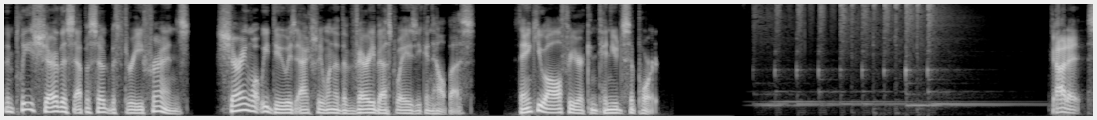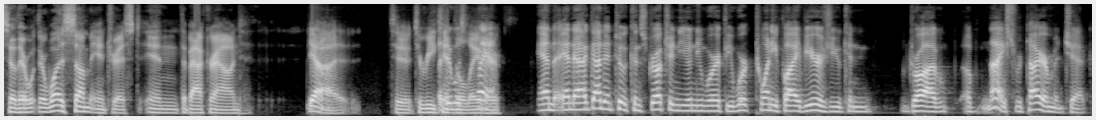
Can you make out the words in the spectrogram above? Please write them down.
Then please share this episode with 3 friends. Sharing what we do is actually one of the very best ways you can help us. Thank you all for your continued support. Got it. So there there was some interest in the background. Yeah. Uh, to to rekindle later. Planned. And and I got into a construction union where if you work 25 years you can draw a, a nice retirement check.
